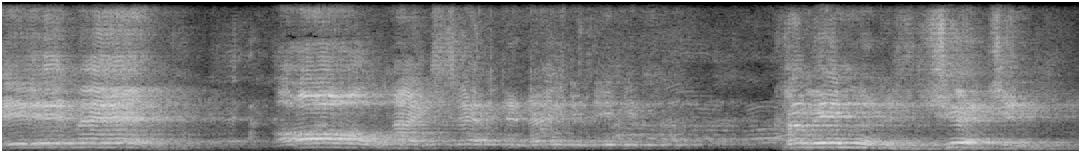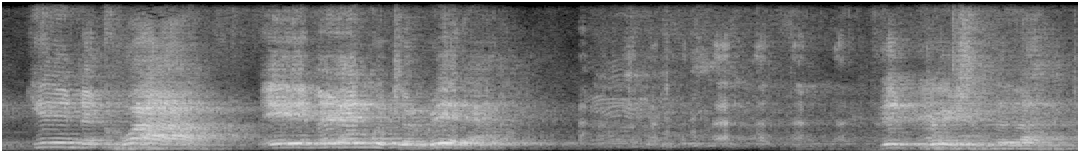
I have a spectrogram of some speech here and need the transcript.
Amen. All night, Saturday night, and then you come into the church and get in the choir. Amen. With the red eye. Good gracious alive.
